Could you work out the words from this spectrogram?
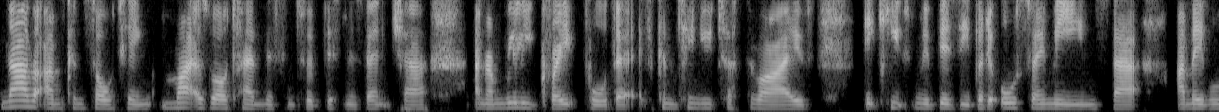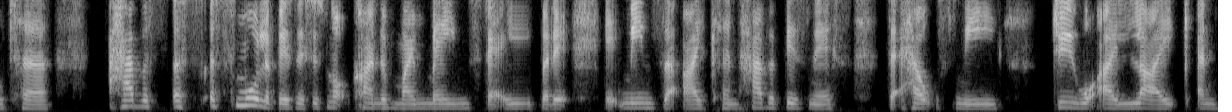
now that I'm consulting, might as well turn this into a business venture. And I'm really grateful that it's continued to thrive. It keeps me busy, but it also means that I'm able to have a, a, a, smaller business it's not kind of my mainstay but it it means that i can have a business that helps me do what i like and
